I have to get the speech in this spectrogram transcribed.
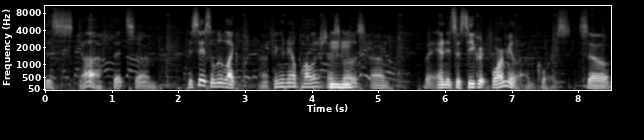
this stuff that's um, they say it's a little like uh, fingernail polish, I Mm-hmm. suppose. Um, but and it's a secret formula, of course. So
